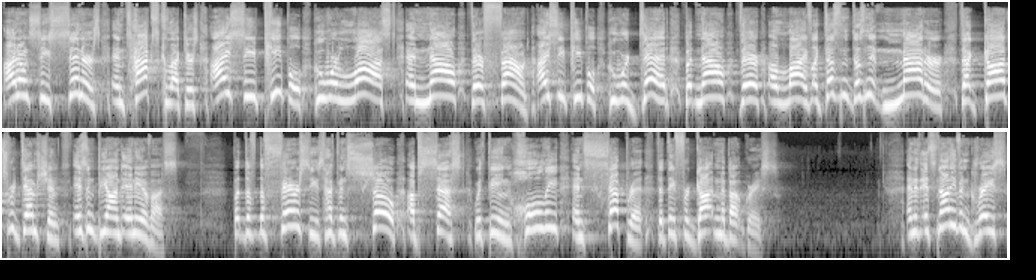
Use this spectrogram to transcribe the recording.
I don't see sinners and tax collectors. I see people who were lost and now they're found. I see people who were dead, but now they're alive. Like, doesn't, doesn't it matter that God's redemption isn't beyond any of us? But the, the Pharisees have been so obsessed with being holy and separate that they've forgotten about grace. And it's not even grace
